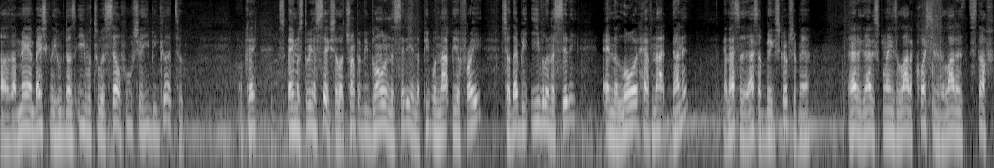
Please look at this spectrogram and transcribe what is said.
a a man basically who does evil to himself. Who should he be good to? Okay. Amos 3 and 6. Shall a trumpet be blown in the city and the people not be afraid? Shall there be evil in the city and the Lord have not done it? And that's a that's a big scripture, man. That that explains a lot of questions, a lot of stuff.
